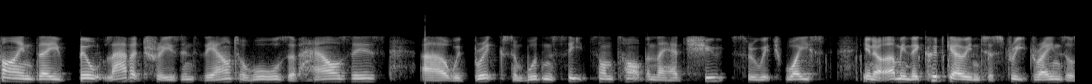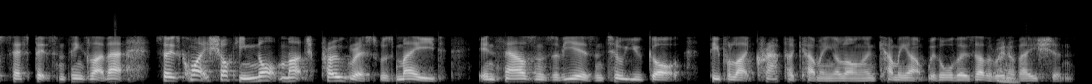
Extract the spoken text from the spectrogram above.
find they built lavatories into the outer walls of houses uh, with bricks and wooden seats on top, and they had chutes through which waste, you know, I mean, they could go into street drains or cesspits and things like that. So it's quite shocking. Not much progress was made in thousands of years until you got people like Crapper coming along and coming up with all those other right. innovations.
